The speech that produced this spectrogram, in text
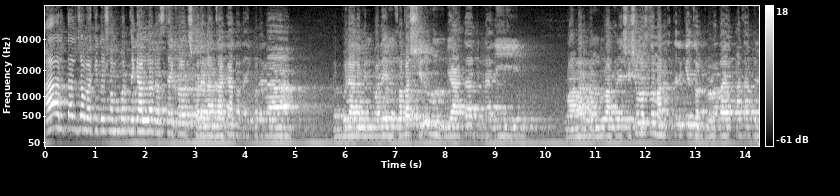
আর তার জমাকৃত সম্পদ থেকে আল্লাহর রাস্তায় খরচ করে না জাকাত আদায় করে না রব্বুল আলামিন বলেন ফাবাশশিরহুম বিআযাবিন আলীম ও আমার বন্ধু আপনি সে সমস্ত মানুষদেরকে যন্ত্রণাদায়ক আযাবের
